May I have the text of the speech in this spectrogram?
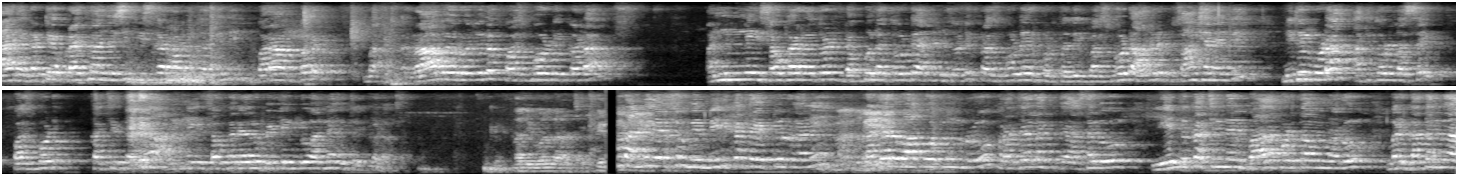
ఆయన గట్టిగా ప్రయత్నం చేసి తీసుకురావడం జరిగింది. బరాబర్ రాబోయే రోజుల్లో పస్ బోర్డు ఇక్కడ అన్ని సౌకర్యాలతో డబ్బులతోటి అన్నిటితోటి పస్ బోర్డు ఏర్పడుతుంది. బస్ బోర్డు ఆల్రెడీ శాంక్షన్ అయింది. నిధులు కూడా అతి త్వరలో వస్తాయి. బస్ బోర్డు ఖచ్చితంగా అన్ని సౌకర్యాలు బిల్డింగ్లు అన్నీ అవుతాయి ఇక్కడ. అది వల్ల అన్ని తెలుసు మీరు మీరు కథ చెప్తున్నారు కానీ ప్రజలు వాపోతుండ్రు. ప్రజలకు అసలు ఎందుకు వచ్చిందని బాధపడతా ఉన్నారు? మరి గతంగా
